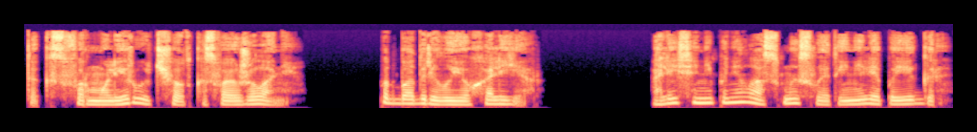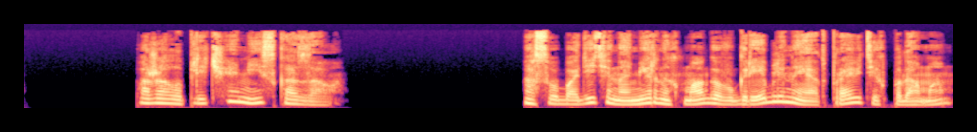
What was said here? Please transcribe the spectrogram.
Так сформулируй четко свое желание. Подбодрил ее Хольер. Олеся не поняла смысла этой нелепой игры. Пожала плечами и сказала. «Освободите намирных магов Греблина и отправить их по домам».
